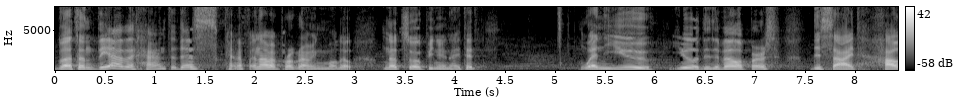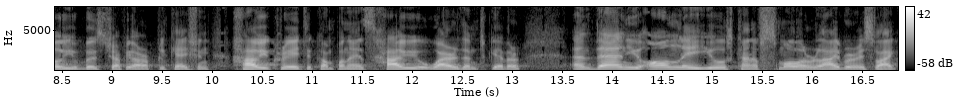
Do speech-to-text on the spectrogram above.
But on the other hand, there's kind of another programming model, not so opinionated, when you, you, the developers, decide how you bootstrap your application, how you create the components, how you wire them together, and then you only use kind of smaller libraries like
